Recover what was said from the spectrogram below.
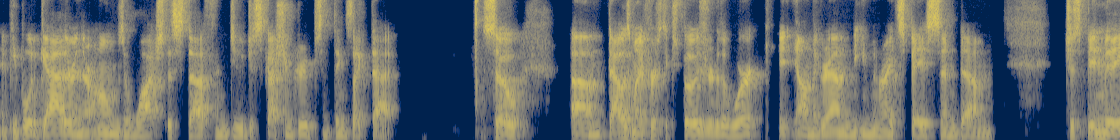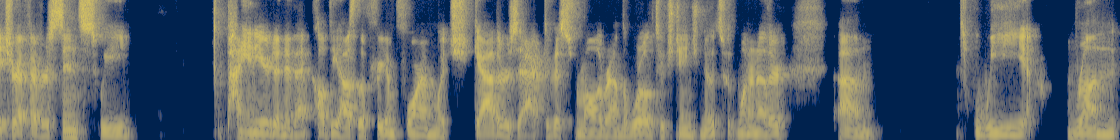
And people would gather in their homes and watch this stuff and do discussion groups and things like that. So um, that was my first exposure to the work on the ground in the human rights space. And um, just been with HRF ever since. We pioneered an event called the Oslo Freedom Forum, which gathers activists from all around the world to exchange notes with one another. Um, we run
